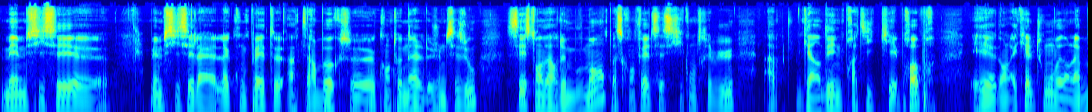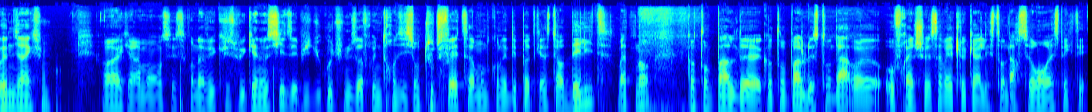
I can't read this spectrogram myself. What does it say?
même si c'est euh, si la, compète interbox euh, cantonale de je ne sais où, c'est standard de mouvement parce qu'en fait c'est ce qui contribue à garder une pratique qui est propre et dans laquelle tout le monde va dans la bonne direction. Ouais, carrément, c'est ce qu'on a vécu ce week-end aussi. Et puis du coup, tu nous offres une transition toute faite. Ça montre qu'on est des podcasteurs d'élite maintenant. Quand on parle de, quand on parle de standards, euh, au French, ça va être le cas. Les standards seront respectés.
